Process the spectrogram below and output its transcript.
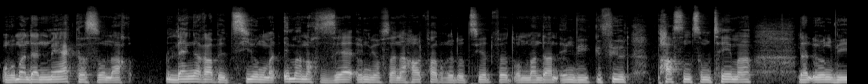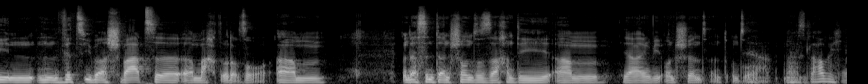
und wo man dann merkt, dass so nach längerer Beziehung man immer noch sehr irgendwie auf seine Hautfarbe reduziert wird und man dann irgendwie gefühlt passend zum Thema dann irgendwie einen, einen Witz über Schwarze äh, macht oder so. Ähm, und das sind dann schon so Sachen, die ähm, ja irgendwie unschön sind und so. Ja, das glaube ich. Ja.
